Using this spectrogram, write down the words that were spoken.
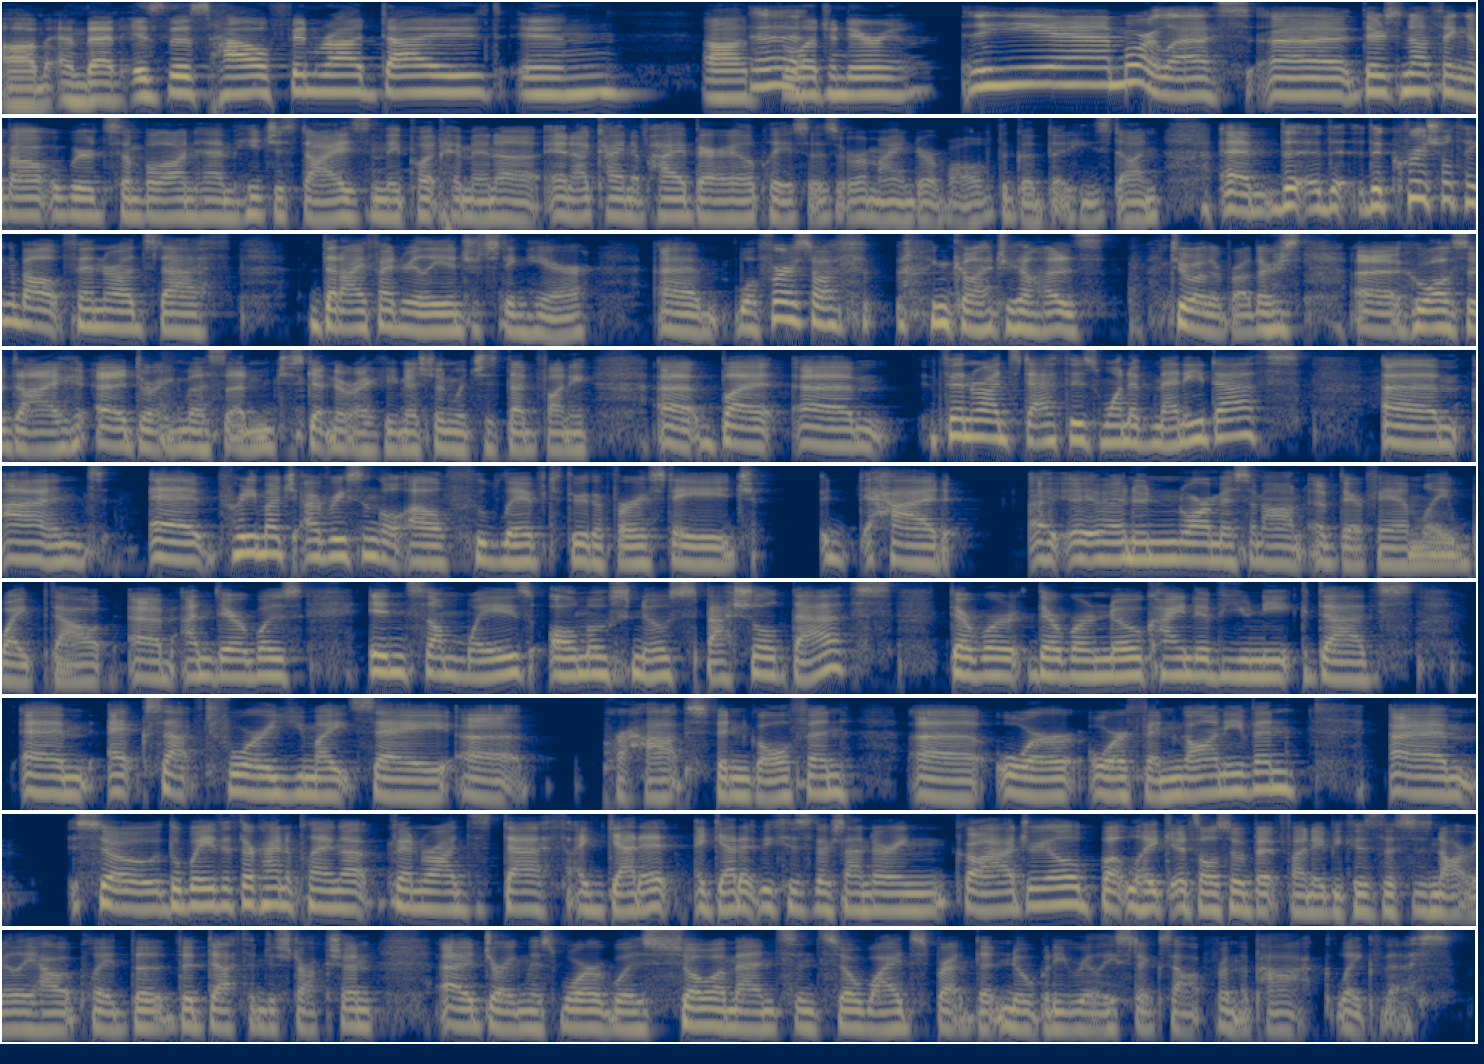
Um, and then is this how Finrod died in uh, the uh, legendary? Yeah, more or less. Uh, there's nothing about a weird symbol on him. He just dies, and they put him in a in a kind of high burial place as a reminder of all of the good that he's done. Um, the, the the crucial thing about Finrod's death that I find really interesting here. Um, well, first off, Galadriel has two other brothers uh, who also die uh, during this and just get no recognition, which is dead funny. Uh, but um, Finrod's death is one of many deaths. Um, and uh, pretty much every single elf who lived through the first age had a, an enormous amount of their family wiped out. Um, and there was in some ways almost no special deaths. There were there were no kind of unique deaths um, except for you might say uh, perhaps Fingolfin uh, or or Fingon even. Um, so the way that they're kind of playing up Finrod's death, I get it. I get it because they're centering Galadriel, but like it's also a bit funny because this is not really how it played. The the death and destruction uh, during this war was so immense and so widespread that nobody really sticks out from the pack like this.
